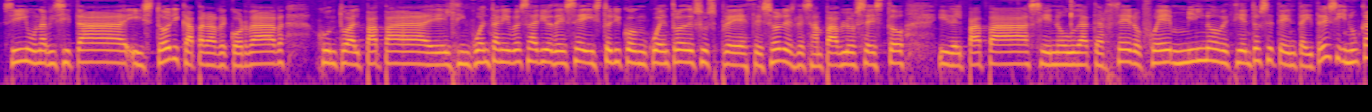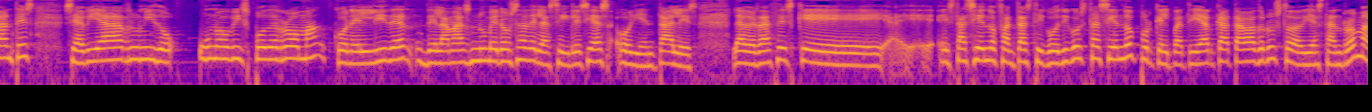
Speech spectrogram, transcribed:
Sí, una visita histórica para recordar junto al Papa el 50 aniversario de ese histórico encuentro de sus predecesores, de San Pablo VI y del Papa Sinouda III. Fue en 1973 y nunca antes se había reunido un obispo de Roma con el líder de la más numerosa de las iglesias orientales. La verdad es que eh, está siendo fantástico. Digo está siendo porque el patriarca Tabadros todavía está en Roma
